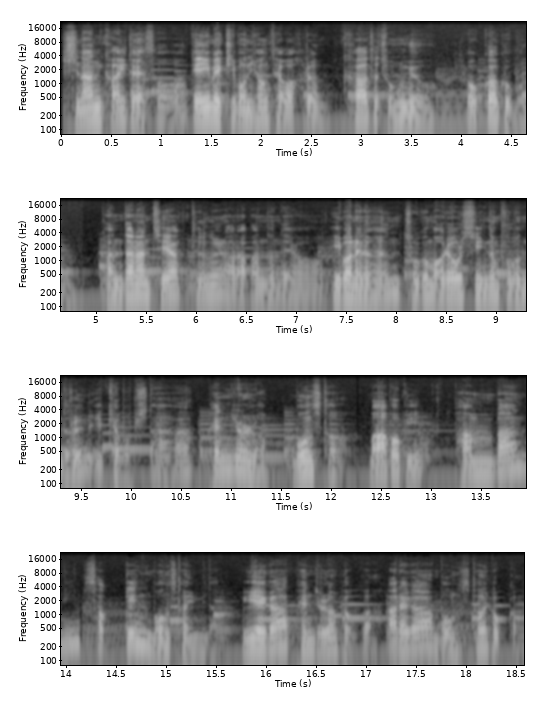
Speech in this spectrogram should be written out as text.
지난 가이드에서 게임의 기본 형태와 흐름, 카드 종류, 효과 구분, 간단한 제약 등을 알아봤는데요. 이번에는 조금 어려울 수 있는 부분들을 익혀봅시다. 펜듈럼, 몬스터, 마법이 반반 섞인 몬스터입니다. 위에가 펜듈럼 효과, 아래가 몬스터 효과.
